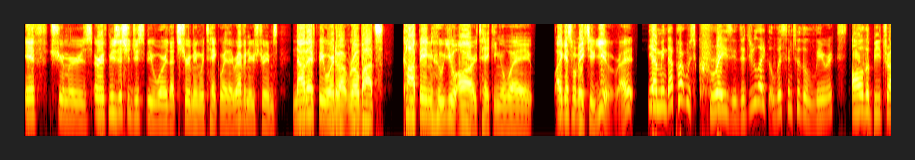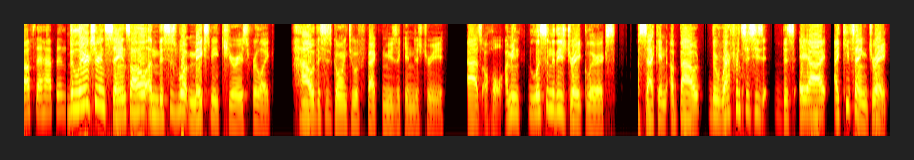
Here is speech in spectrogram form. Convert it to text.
if streamers or if musicians used to be worried that streaming would take away their revenue streams, now they have to be worried about robots copying who you are, taking away I guess what makes you you, right? Yeah, I mean that part was crazy. Did you like listen to the lyrics, all the beat drops that happened? The lyrics are insane, Sahil, and this is what makes me curious for like how this is going to affect the music industry as a whole. I mean, listen to these Drake lyrics a second about the references he's this AI. I keep saying Drake,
